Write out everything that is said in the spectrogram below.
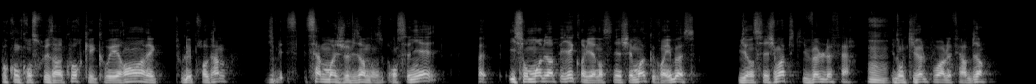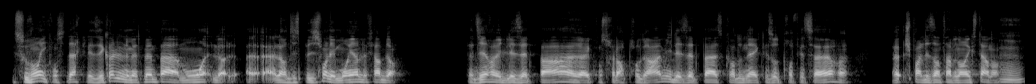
pour qu'on construise un cours qui est cohérent avec tous les programmes. Ça, moi, je viens d'en- enseigner. Euh, Ils sont moins bien payés quand ils viennent enseigner chez moi que quand ils bossent. Ils viennent enseigner chez moi parce qu'ils veulent le faire. Mm. Et donc, ils veulent pouvoir le faire bien. Et souvent, ils considèrent que les écoles ne mettent même pas à, mo- leur, à leur disposition les moyens de le faire bien. C'est-à-dire, ils ne les aident pas à construire leur programme, ils ne les aident pas à se coordonner avec les autres professeurs. Euh, je parle des intervenants externes, hein, Hmm.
